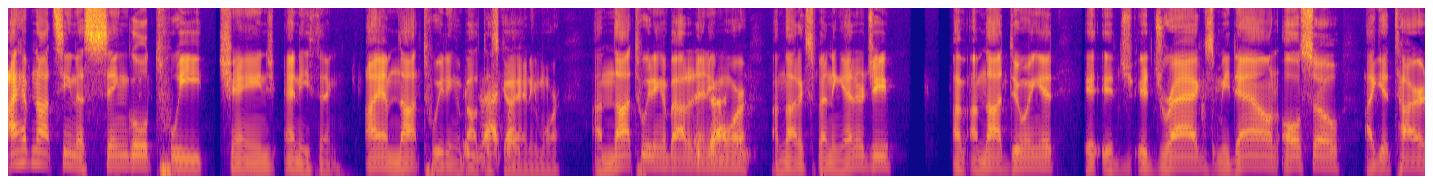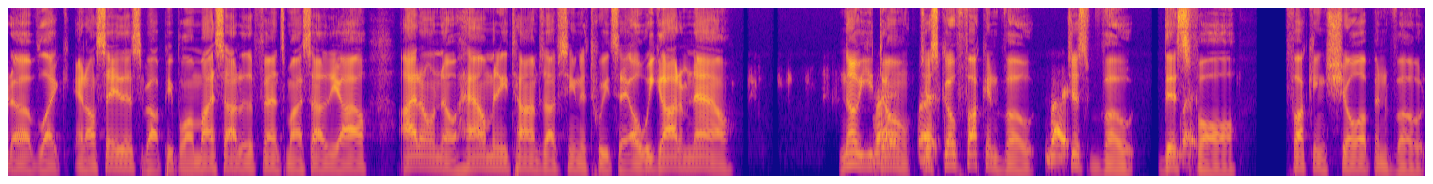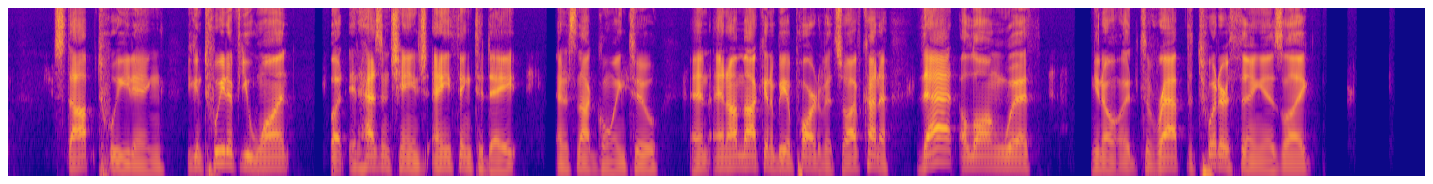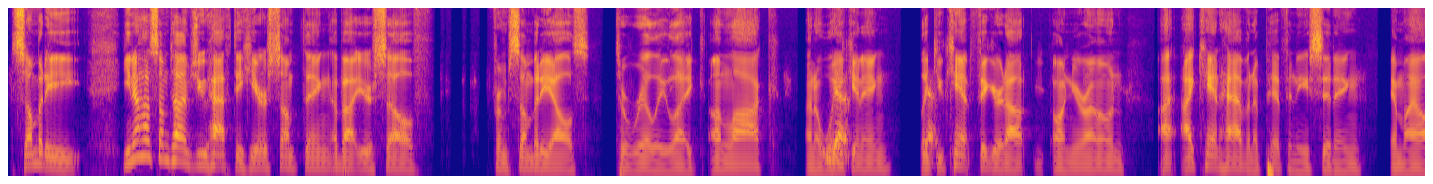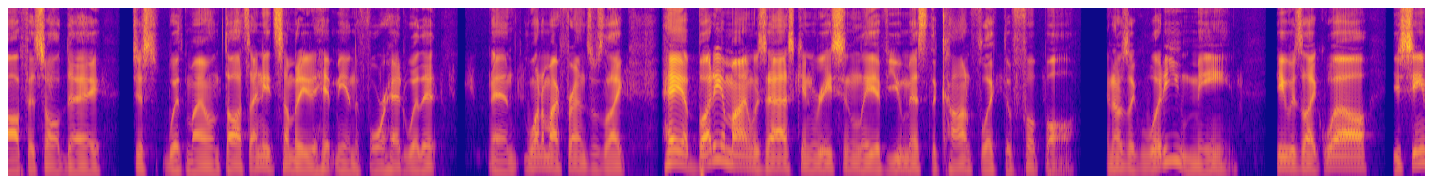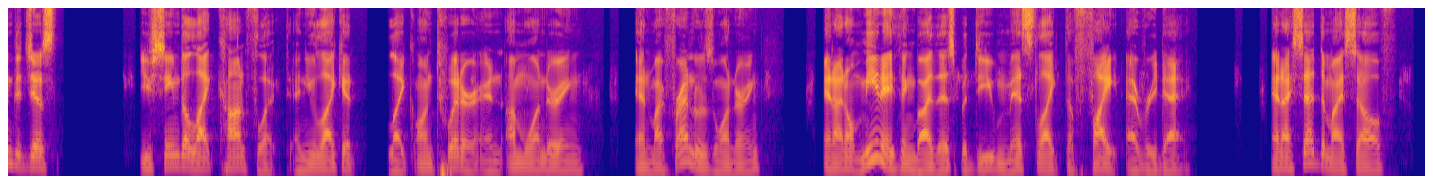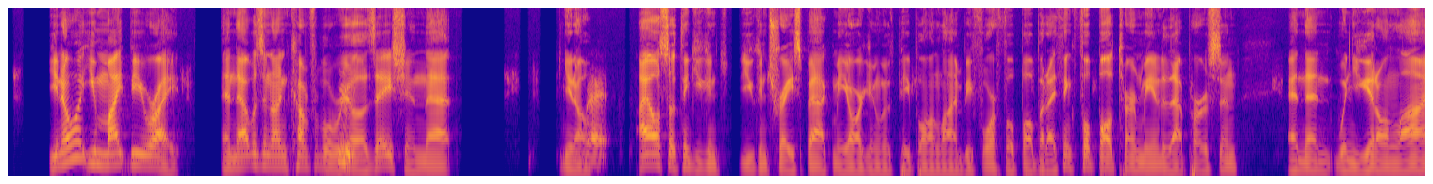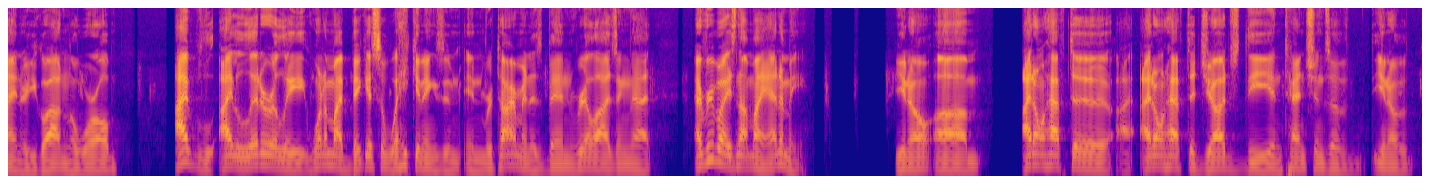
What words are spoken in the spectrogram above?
I have not seen a single tweet change anything. I am not tweeting about this guy anymore. I'm not tweeting about it Exactly. anymore. I'm not expending energy. I'm, I'm not doing it. It, it. it drags me down. Also, I get tired of like, and I'll say this about people on my side of the fence, my side of the aisle. I don't know how many times I've seen a tweet say, "Oh, we got him now." No, you Right, don't. right. Just go fucking vote. Right. Just vote this fall. Fucking show up and vote. Stop tweeting. You can tweet if you want, but it hasn't changed anything to date, and it's not going to. And and I'm not going to be a part of it. So I've kind of that along with, you know, uh, to wrap the Twitter thing is like somebody. You know how sometimes you have to hear something about yourself from somebody else to really like unlock an awakening. Like Yes. you can't figure it out on your own. I, I can't have an epiphany sitting in my office all day just with my own thoughts. I need somebody to hit me in the forehead with it. And one of my friends was like, Hey, a buddy of mine was asking recently if you missed the conflict of football. And I was like, What do you mean? He was like, Well, you seem to just, you seem to like conflict and you like it like on Twitter. And I'm wondering, and my friend was wondering, and I don't mean anything by this, but do you miss like the fight every day? And I said to myself, you know what? You might be right. And that was an uncomfortable hmm. realization that, you know, Right. I also think you can you can trace back me arguing with people online before football, but I think football turned me into that person. And then when you get online or you go out in the world, I've I literally one of my biggest awakenings in, in retirement has been realizing that everybody's not my enemy. You know, um, I don't have to I, I don't have to judge the intentions of, you know,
